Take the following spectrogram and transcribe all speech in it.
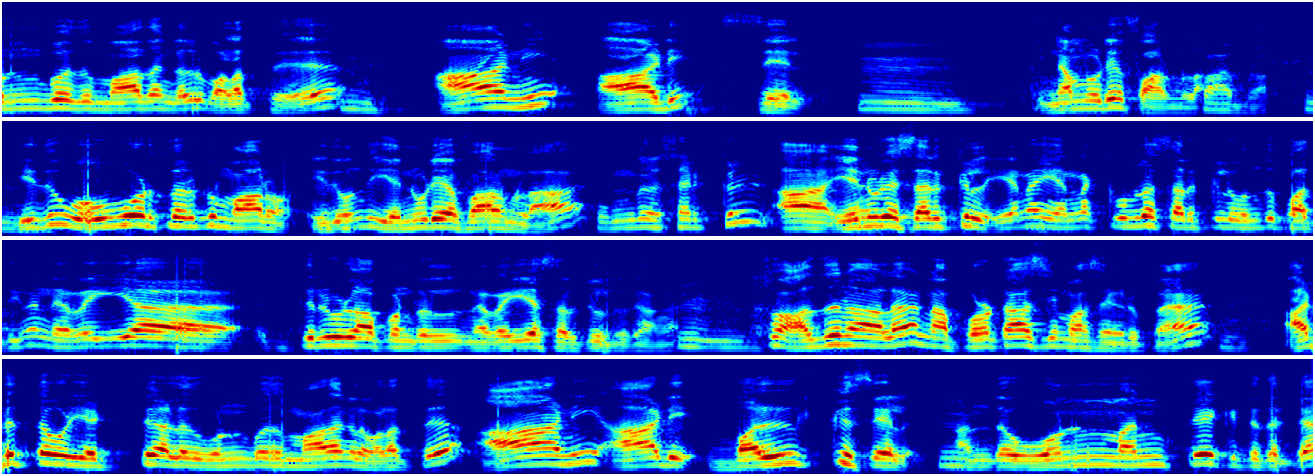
ஒன்பது மாதங்கள் வளர்த்து ஆணி ஆடி சேல். நம்மளுடைய ஃபார்முலா. இது ஒவ்வொருத்தருக்கும் மாறும். இது வந்து என்னுடைய ஃபார்முலா உங்க சர்க்கிள் என்னுடைய சர்க்கிள் ஏன்னா எனக்கு உள்ள சர்க்கிள் வந்து பாத்தீங்கன்னா நிறைய திருவிழா பண்றது நிறைய சர்க்கிள் இருக்காங்க. ஸோ அதனால நான் புரட்டாசி மாசம் எடுப்பேன். அடுத்த ஒரு எட்டு அல்லது ஒன்பது மாதங்களை வளர்த்து ஆணி ஆடி பல்க் சேல் அந்த ஒன் மந்தே கிட்டத்தட்ட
